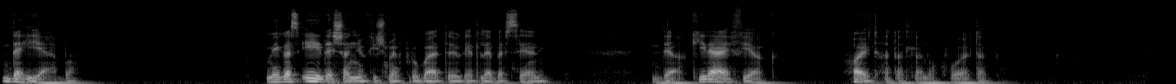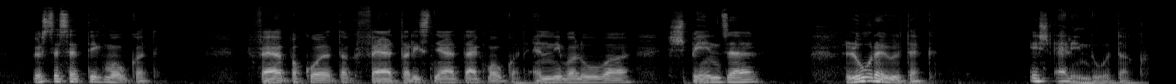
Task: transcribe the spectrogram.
de hiába. Még az édesanyjuk is megpróbálta őket lebeszélni, de a királyfiak hajthatatlanok voltak. Összeszedték magukat, felpakoltak, feltarisznyálták magukat ennivalóval, s pénzzel, lóra ültek, és elindultak.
